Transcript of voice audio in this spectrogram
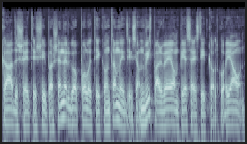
kāda šeit ir šī paša energopolitika un tam līdzīgs. Un vispār vēlme piesaistīt kaut ko jaunu.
